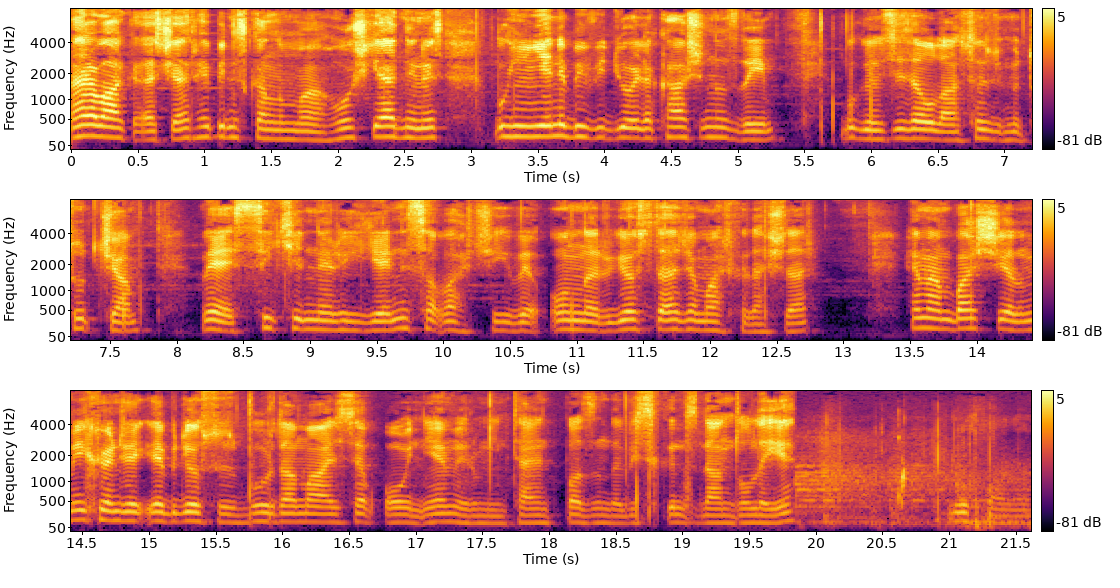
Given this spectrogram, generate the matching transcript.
Merhaba arkadaşlar, hepiniz kanalıma hoş geldiniz. Bugün yeni bir video ile karşınızdayım. Bugün size olan sözümü tutacağım ve skinleri, yeni savaşçıyı ve onları göstereceğim arkadaşlar. Hemen başlayalım. İlk öncelikle biliyorsunuz burada maalesef oynayamıyorum internet bazında bir sıkıntıdan dolayı. Bir saniye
